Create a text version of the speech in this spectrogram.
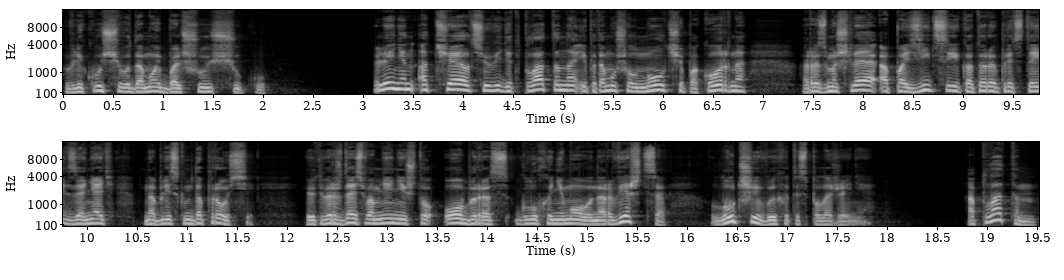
влекущего домой большую щуку. Ленин отчаялся увидеть Платона и потому шел молча, покорно, размышляя о позиции, которую предстоит занять на близком допросе, и утверждаясь во мнении, что образ глухонемого норвежца — лучший выход из положения. А Платон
